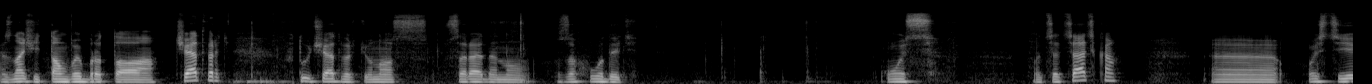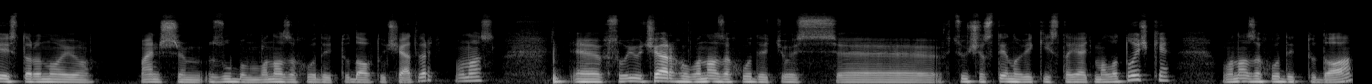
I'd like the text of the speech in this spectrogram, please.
значить, там вибрата четверть. В ту четверть у нас всередину заходить ось оця цяцька. Е, ось цією стороною меншим зубом вона заходить туди, в ту четверть у нас. Е, в свою чергу вона заходить ось е, в цю частину, в якій стоять молоточки. Вона заходить туди.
